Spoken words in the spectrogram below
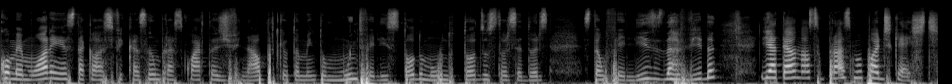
Comemorem esta classificação para as quartas de final, porque eu também estou muito feliz. Todo mundo, todos os torcedores estão felizes da vida. E até o nosso próximo podcast.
